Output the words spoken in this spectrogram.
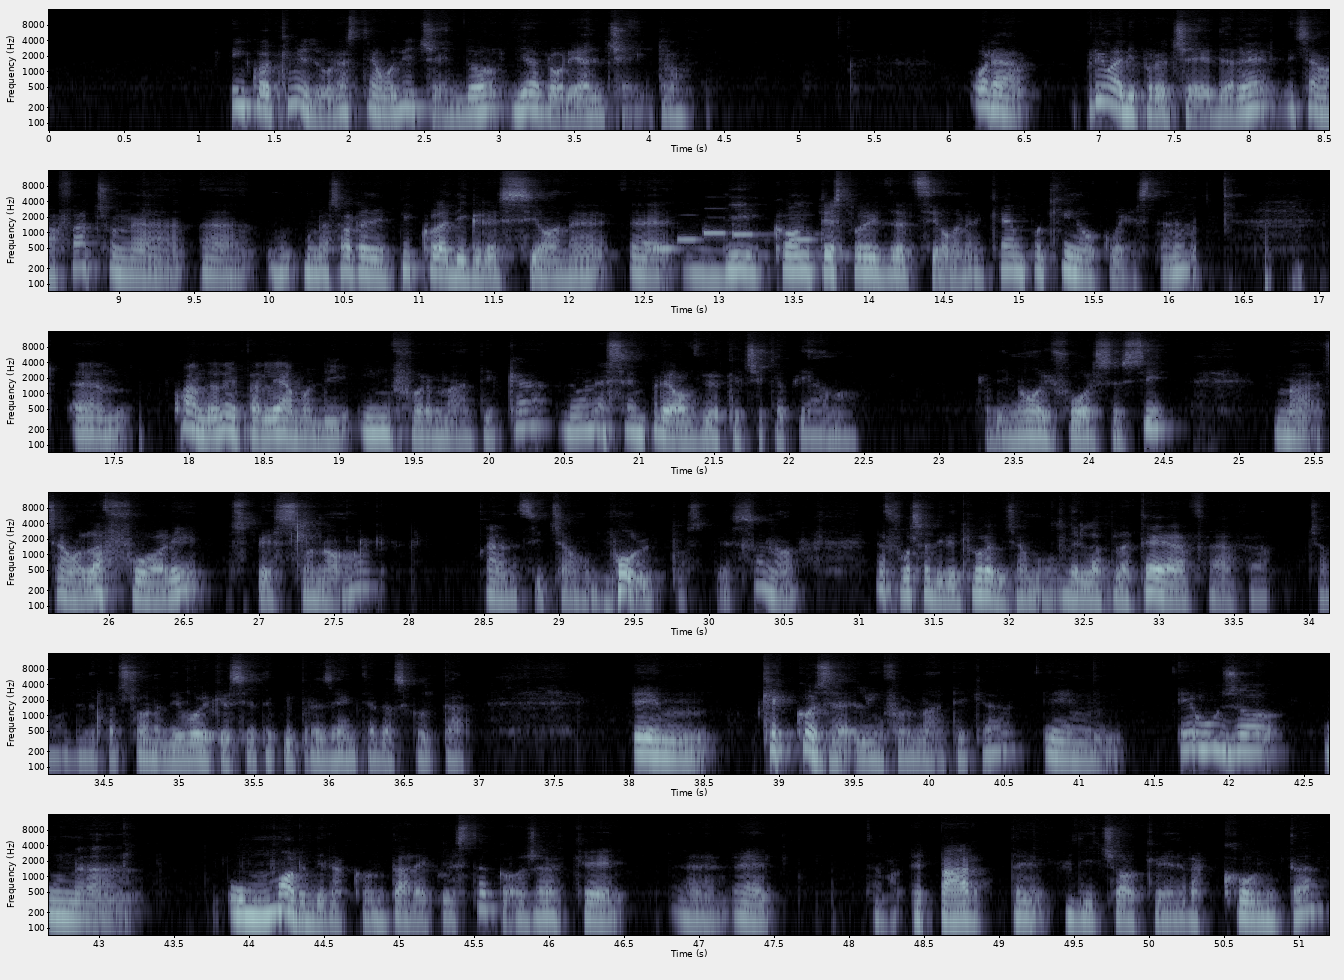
in qualche misura stiamo dicendo gli errori al centro. Ora, prima di procedere, diciamo, faccio una, uh, una sorta di piccola digressione eh, di contestualizzazione, che è un pochino questa. No? Um, quando noi parliamo di informatica, non è sempre ovvio che ci capiamo. Tra di noi forse sì, ma diciamo là fuori spesso no, anzi diciamo molto spesso no, e forse addirittura diciamo nella platea fra, fra diciamo, delle persone di voi che siete qui presenti ad ascoltare. E, ehm, che cos'è l'informatica? E, ehm, e uso una, un modo di raccontare questa cosa che eh, è, diciamo, è, parte di ciò che racconta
